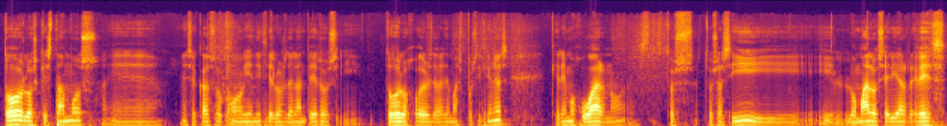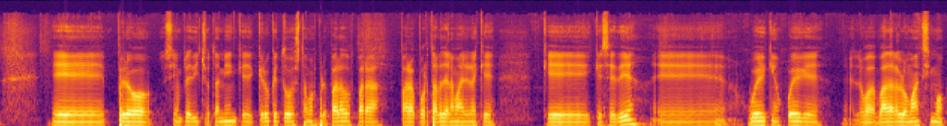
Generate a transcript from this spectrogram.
todos los que estamos, eh, en ese caso, como bien dice, los delanteros y todos los jugadores de las demás posiciones, queremos jugar, ¿no? Esto es, así y, lo malo sería al revés. Eh, pero siempre he dicho también que creo que todos estamos preparados para, aportar de la manera que, que, se dé. Eh, juegue quien juegue, lo va, va, a dar lo máximo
